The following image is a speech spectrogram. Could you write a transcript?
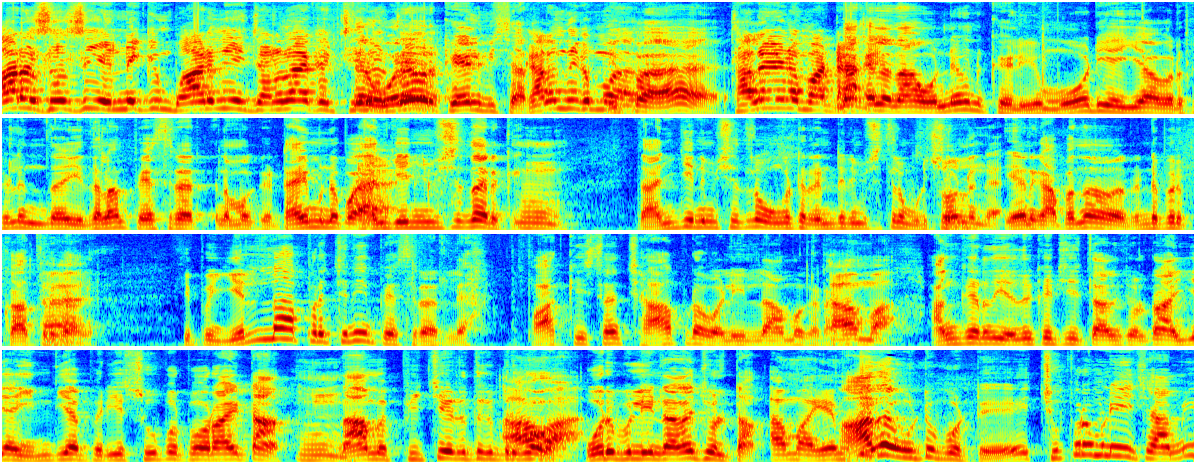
ஆர்எஸ்எஸ் என்னைக்கும் பாரதிய ஜனதா கட்சி ஒரே ஒரு கேள்வி சார். கலந்துக்க இப்ப தலையிட மாட்டாங்க இல்ல நான் ஒண்ணே ஒன்று கேள்வி. மோடி ஐயா அவர்கள் இந்த இதெல்லாம் பேசுறாரு. நமக்கு டைம் அஞ்சு நிமிஷம் தான் இருக்கு. இந்த அஞ்சு நிமிஷத்துல உங்ககிட்ட ரெண்டு நிமிஷத்துல முடிச்சு சொல்லுங்க. எனக்கு அப்பதான் ரெண்டு பேரும் காத்திருக்காங்க. இப்ப எல்லா பிரச்சனையும் பேசுறாரு இல்லையா? பாகிஸ்தான் சாப்பிட வழி இல்லாம கிடக்கு. ஆமா. அங்க இருந்து எதிர்க்கட்சி தலைவர் சொல்றான் ஐயா இந்தியா பெரிய சூப்பர் பவர் ஆயிட்டான். நாம பிச்சை எடுத்துக்கிட்டு இருக்கோம். ஒரு பில்லியன் டாலர் சொல்லிட்டான். ஆமா. அதை விட்டு போட்டு சுப்பிரமணிய சாமி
